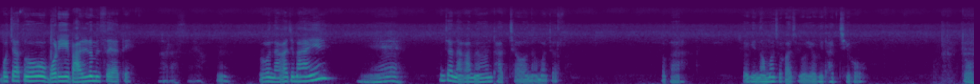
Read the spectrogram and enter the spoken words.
모자도 머리 말르면 써야 돼. 알았어요 그리고 나가지 마. 잉? 예 혼자 나가면 다쳐 넘어져서. 봐봐. 여기 넘어져가지고 여기 다치고 또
